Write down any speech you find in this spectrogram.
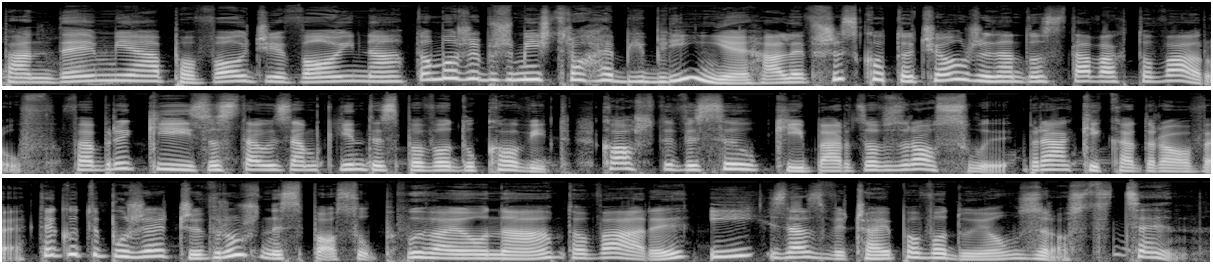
Pandemia, powodzie, wojna to może brzmieć trochę biblijnie, ale wszystko to ciąży na dostawach towarów. Fabryki zostały zamknięte z powodu COVID, koszty wysyłki bardzo wzrosły, braki kadrowe. Tego typu rzeczy w różny sposób wpływają na towary i zazwyczaj powodują wzrost cen.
